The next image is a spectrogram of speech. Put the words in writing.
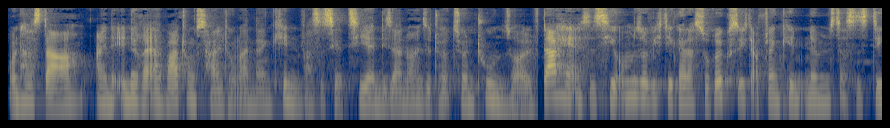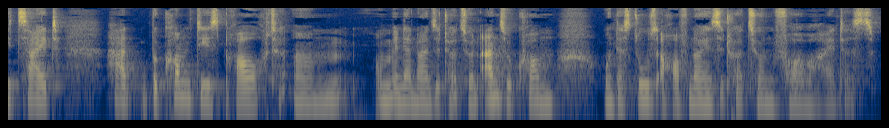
und hast da eine innere Erwartungshaltung an dein Kind, was es jetzt hier in dieser neuen Situation tun soll. Daher ist es hier umso wichtiger, dass du Rücksicht auf dein Kind nimmst, dass es die Zeit hat, bekommt, die es braucht, ähm, um in der neuen Situation anzukommen und dass du es auch auf neue Situationen vorbereitest.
